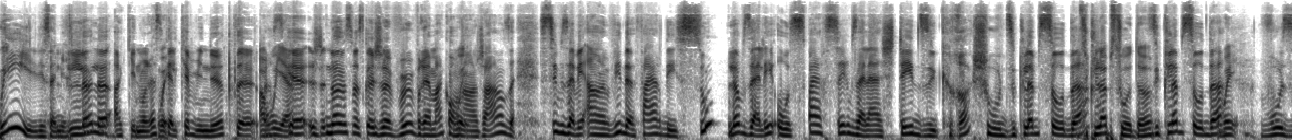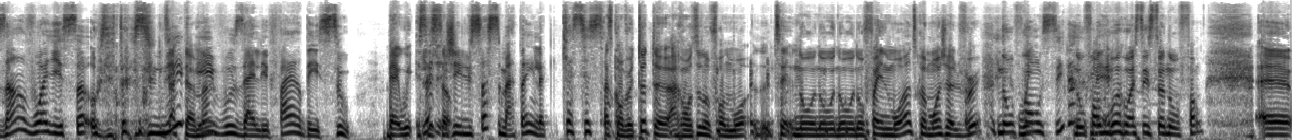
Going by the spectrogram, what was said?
Oui les Américains Là, là, OK, il nous reste Oui. quelques minutes. euh, Ah oui, hein? que je- non, c'est parce que je veux vraiment qu'on Oui. en jase. Si vous avez envie de faire des sous, là, vous allez au Super Cire, vous allez acheter du croche ou du Club Soda. du club soda Du Club Soda. Oui. Vous envoyez ça aux États-Unis et vous allez faire des sous. Ben oui c'est ça j'ai lu ça ce matin. Qu'est-ce que c'est ça? parce qu'on veut tout euh, arrondir nos fonds de mois, euh, nos, nos, nos, nos fins de mois. En tout cas, moi, je le veux. Nos fonds Oui, aussi, Nos fonds mais- de mois, ouais, c'est ça, nos fonds. Euh,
